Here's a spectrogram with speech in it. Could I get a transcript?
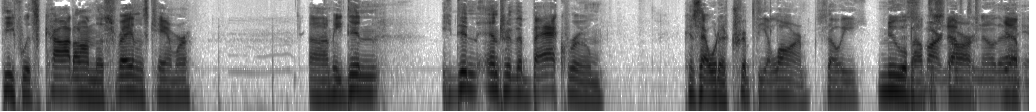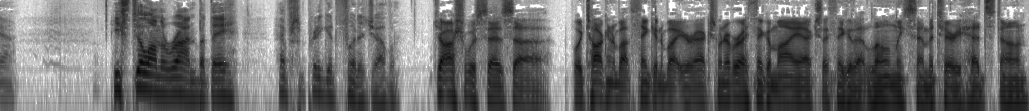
Thief was caught on the surveillance camera. Um, he didn't he didn't enter the back room because that would have tripped the alarm. So he knew about Smart the star. enough to know that. Yep. Yeah. He's still on the run, but they have some pretty good footage of him. Joshua says, uh, boy, talking about thinking about your ex, whenever I think of my ex, I think of that lonely cemetery headstone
